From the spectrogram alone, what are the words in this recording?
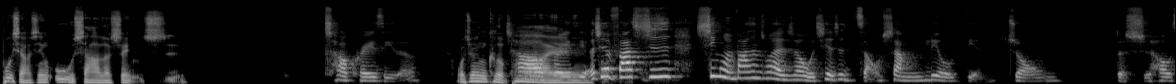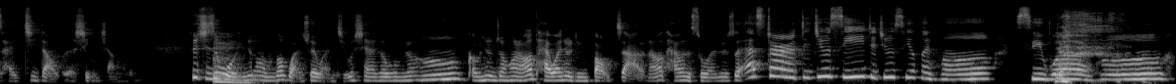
不小心误杀了摄影师，超 crazy 的，我觉得很可怕超 crazy，哎、而且发其实新闻发生出来的时候，我记得是早上六点钟的时候才寄到我的信箱里。所以其实我，嗯你看我们都晚睡晚起，我醒来的时候，我们就嗯搞不清楚状况，然后台湾就已经爆炸了，然后台湾的所有人就说：“Esther，did you see？Did you see？” I'm like, huh? See what? Huh?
